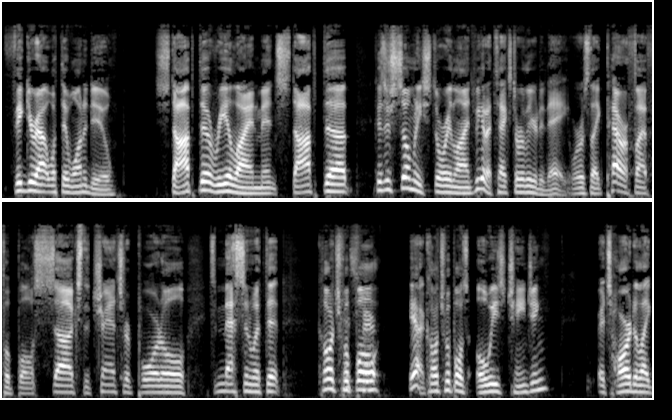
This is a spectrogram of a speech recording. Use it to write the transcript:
figure out what they want to do, stop the realignment, stop the because there's so many storylines. We got a text earlier today where it was like Power Five football sucks, the transfer portal, it's messing with it. College football, yeah, college football is always changing. It's hard to like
